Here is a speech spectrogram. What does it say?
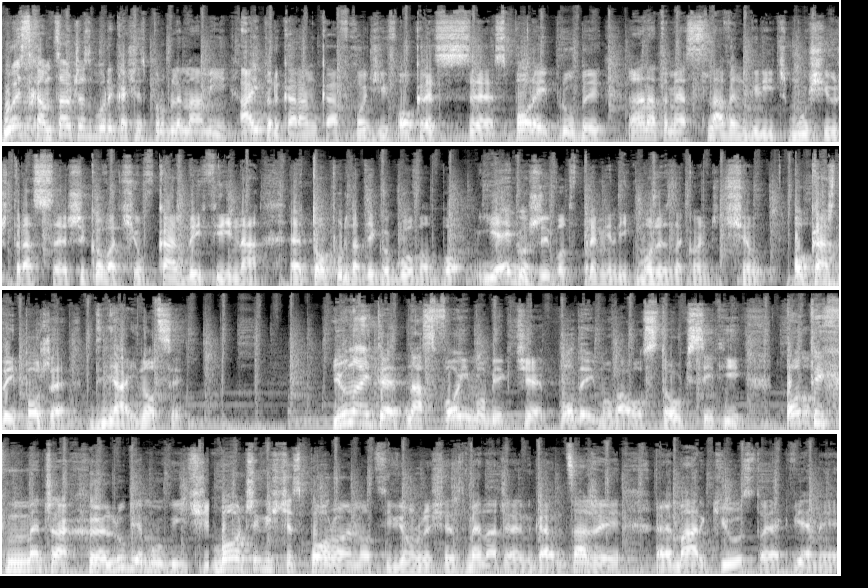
West Ham cały czas boryka się z problemami. Aitor Karanka wchodzi w okres sporej próby, a natomiast Slaven Bilic musi już teraz e, szykować się w każdej chwili na e, topór nad jego głową, bo jego żywot w Premier League może zakończyć się o każdej porze dnia i nocy. United na swoim obiekcie podejmowało Stoke City. O tych meczach lubię mówić, bo oczywiście sporo emocji wiąże się z menadżerem garncarzy. E, Mark Hughes to jak wiemy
